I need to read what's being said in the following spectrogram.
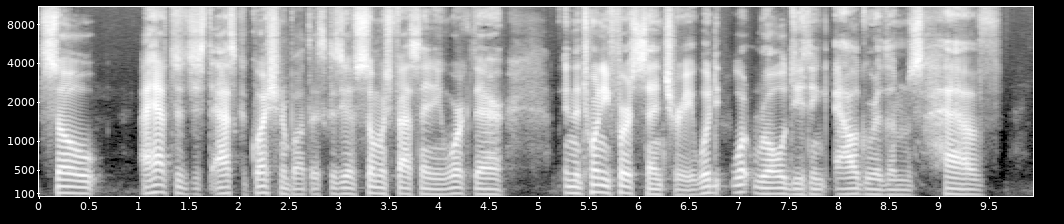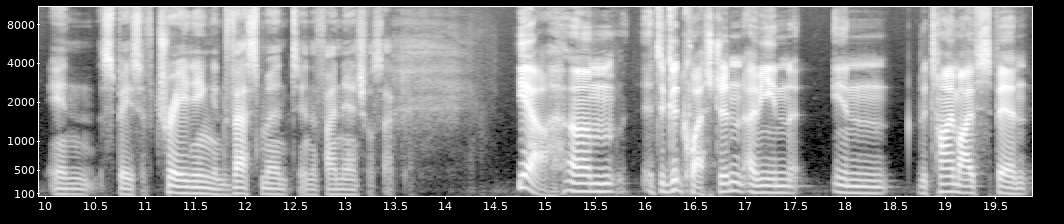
So I have to just ask a question about this because you have so much fascinating work there. In the 21st century, what what role do you think algorithms have in the space of trading, investment, in the financial sector? Yeah, um, it's a good question. I mean, in the time I've spent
